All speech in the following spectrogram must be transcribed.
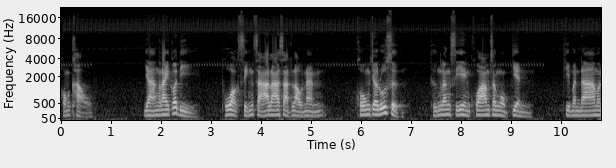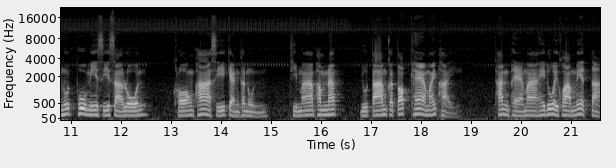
ของเขา อย่างไรก็ดี พวกสิงสาราสัตว์เหล่านั้น คงจะรู้สึกถึงรังสีแห่งความสงบเย็น ที่บรรดามนุษย์ผู้มีสีสาโลนคลองผ้าสีแก่นขนุน ที่มาพำนัก อยู่ตามกระต๊อบแค่ไม้ไผ่ ท่านแผ่มาให้ด้วยความเมตตา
